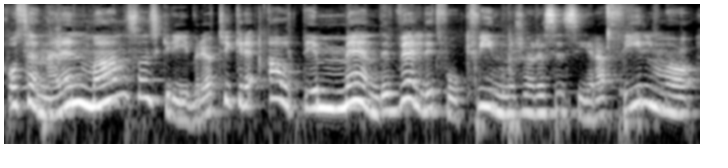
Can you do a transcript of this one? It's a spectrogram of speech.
Och sen är det en man som skriver. Jag tycker det alltid är män. Det är väldigt få kvinnor som recenserar film och,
